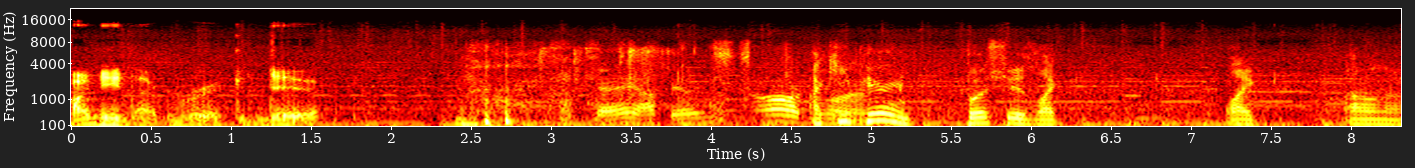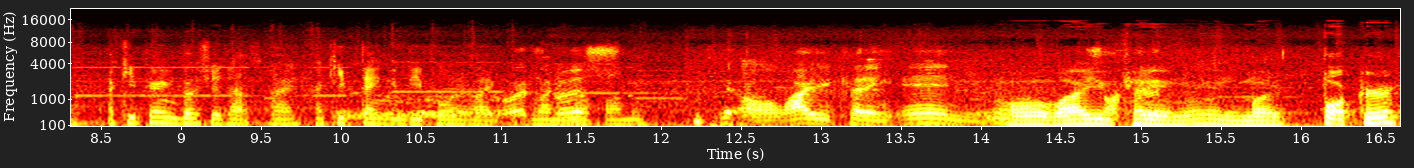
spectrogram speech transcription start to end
I need that Rick dick. okay, I feel you. Oh, I keep on. hearing bushes like, like, I don't know. I keep hearing bushes outside. I keep thinking people are like George running Bush? up on me. Oh, why are you cutting in? you- Oh, why are you Sucker. cutting in, motherfucker?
